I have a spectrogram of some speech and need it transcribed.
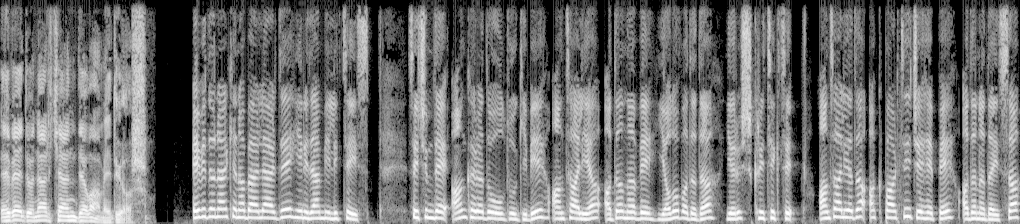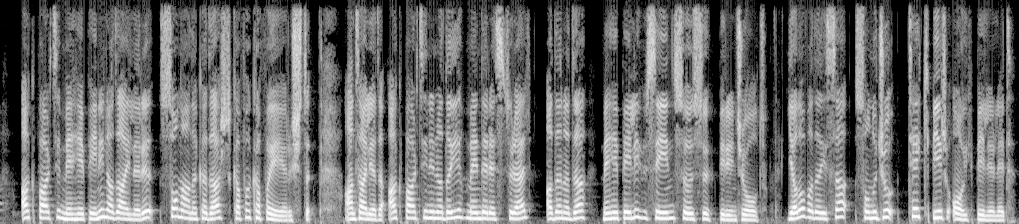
Eve dönerken devam ediyor. Eve dönerken haberlerde yeniden birlikteyiz. Seçimde Ankara'da olduğu gibi Antalya, Adana ve Yalova'da da yarış kritikti. Antalya'da AK Parti CHP, Adana'da ise AK Parti MHP'nin adayları son ana kadar kafa kafaya yarıştı. Antalya'da AK Parti'nin adayı Menderes Türel, Adana'da MHP'li Hüseyin Sözlü birinci oldu. Yalova'da ise sonucu tek bir oy belirledi.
